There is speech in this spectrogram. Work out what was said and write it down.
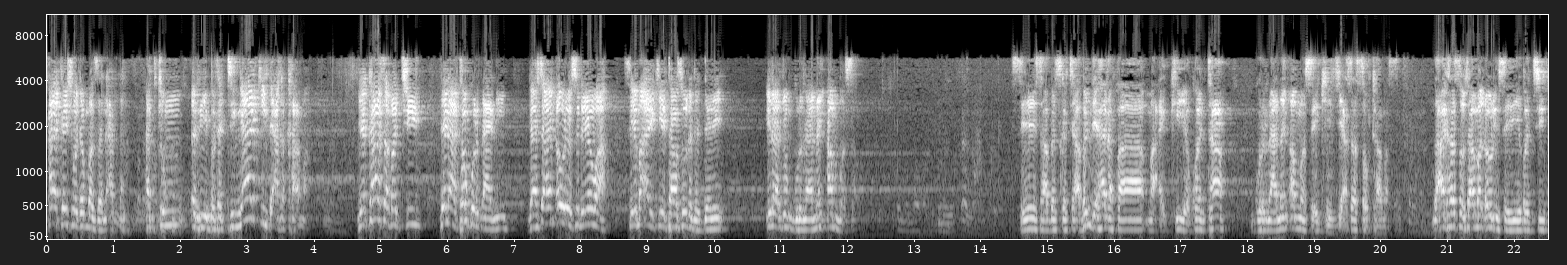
aka kai shi wajen manzan Allah a cikin ribatattun yaƙi da aka kama. Ya kasa bacci yana ta gurnani gashi an ɗaure su da yawa sai ma'aiki ya taso da daddare. Ina jin gurnanin amsa sai sabai suka ce abin da ya hana fa ma'aiki ya kwanta gurnanin amsa yake ji a sassauta masa. Da aka sassauta ma ɗauri sai ya bacci.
